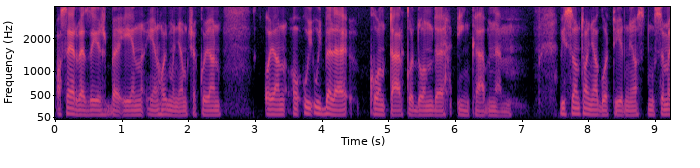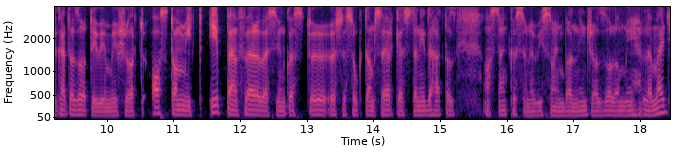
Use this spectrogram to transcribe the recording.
a szervezésbe én, én hogy mondjam, csak olyan, olyan úgy, úgy bele kontárkodom, de inkább nem. Viszont anyagot írni azt muszáj, meg hát az ATV műsort. Azt, amit éppen felveszünk, azt össze szoktam szerkeszteni, de hát az aztán köszönő viszonyban nincs azzal, ami lemegy.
